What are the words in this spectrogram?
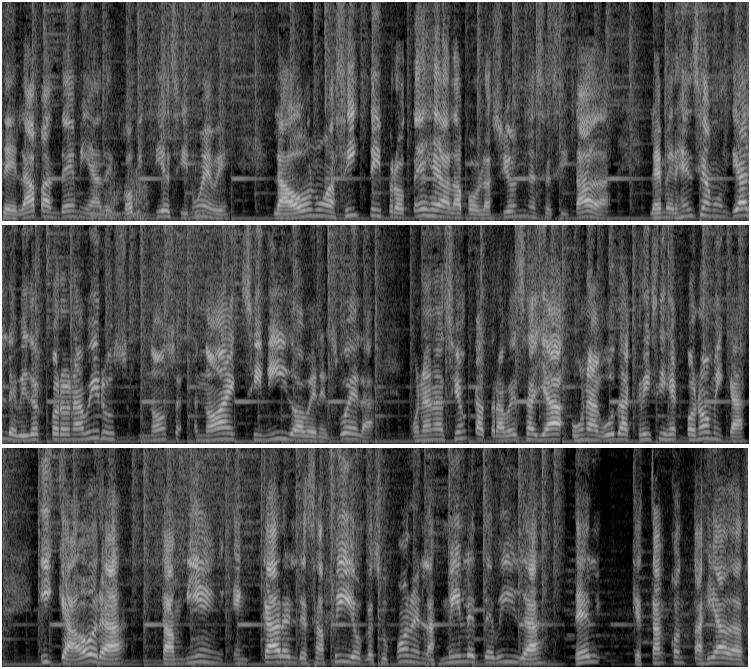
de la pandemia de COVID-19, la ONU asiste y protege a la población necesitada. La emergencia mundial debido al coronavirus no, no ha eximido a Venezuela, una nación que atraviesa ya una aguda crisis económica y que ahora también encara el desafío que suponen las miles de vidas del que están contagiadas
